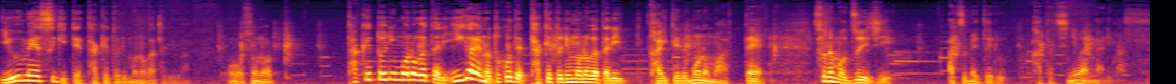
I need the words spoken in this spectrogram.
有名すぎて竹取物語は。その竹取物語以外のとこで竹取物語って書いてるものもあってそれも随時集めてる形にはなります、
